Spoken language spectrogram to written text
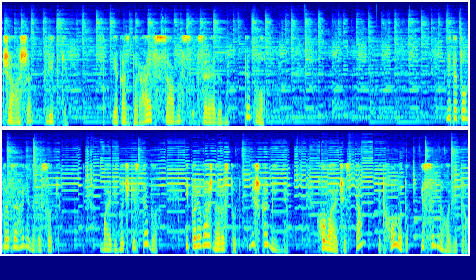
чаша квітки, яка збирає саме всередину тепло. Квіти тундри взагалі невисокі, мають гнучкі стебла і переважно ростуть між камінням, ховаючись там від холоду і сильного вітру.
